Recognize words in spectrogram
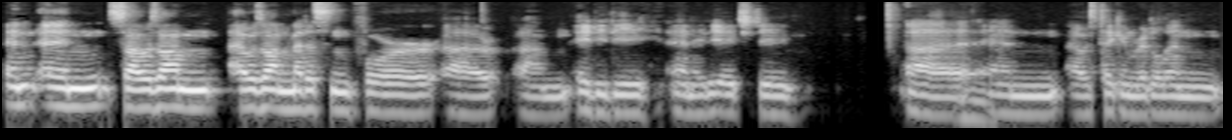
and and so I was on I was on medicine for uh, um, ADD and ADHD uh, and I was taking Ritalin,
